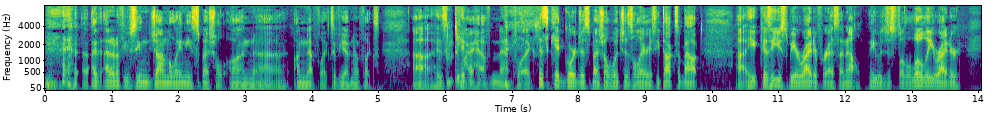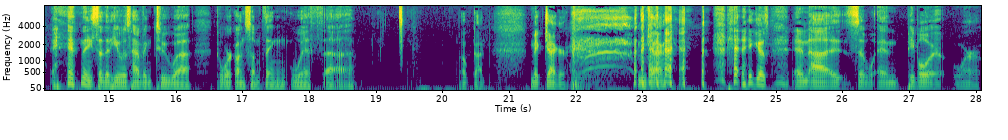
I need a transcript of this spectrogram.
I, I don't know if you've seen John Mulaney's special on uh, on Netflix. If you have Netflix, uh, his do kid, I have Netflix? his Kid Gorgeous special, which is hilarious. He talks about uh, he because he used to be a writer for SNL. He was just a lowly writer, and he said that he was having to uh, to work on something with uh, oh god, Mick Jagger. okay. and he goes and uh so and people were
